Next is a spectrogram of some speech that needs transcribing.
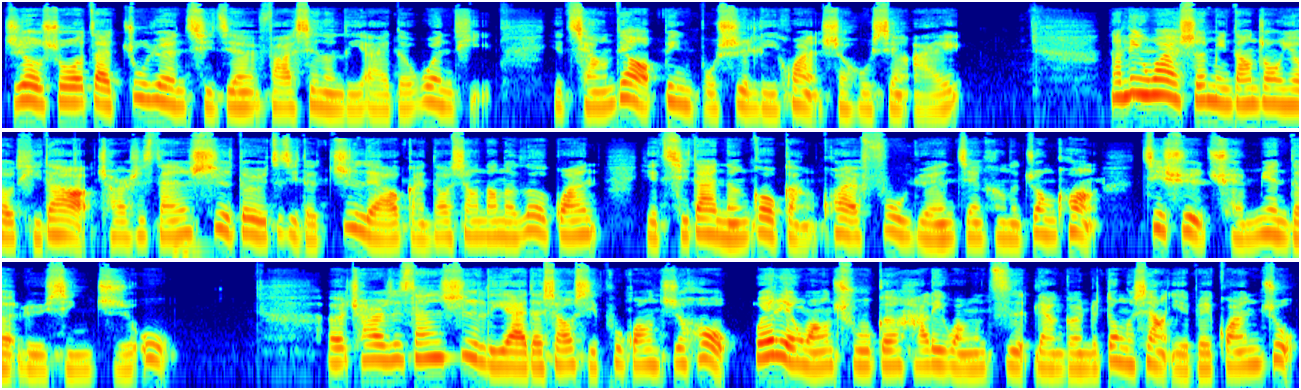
只有说在住院期间发现了罹癌的问题，也强调并不是罹患摄护腺癌。那另外声明当中也有提到，查尔斯三世对于自己的治疗感到相当的乐观，也期待能够赶快复原健康的状况，继续全面的履行职务。而查尔斯三世罹癌的消息曝光之后，威廉王储跟哈利王子两个人的动向也被关注。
